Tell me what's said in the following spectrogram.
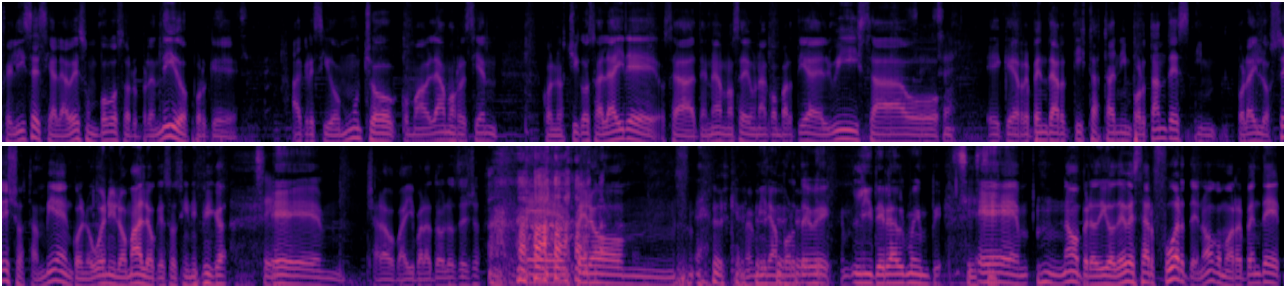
felices y a la vez un poco sorprendidos, porque ha crecido mucho, como hablábamos recién con los chicos al aire, o sea, tener, no sé, una compartida del Visa o Sí, sí. Eh, que de repente artistas tan importantes, y por ahí los sellos también, con lo bueno y lo malo que eso significa. Sí. Eh, shout out ahí para todos los sellos. Eh, pero mm, que me miran por TV, literalmente. Sí, sí. No, pero digo, debe ser fuerte, ¿no? Como de repente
